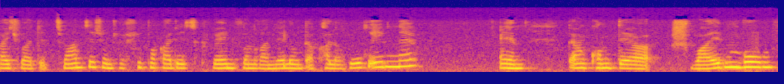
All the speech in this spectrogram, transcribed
Reichweite 20 und Verfügbarkeit ist Quellen von Ranelle und Akala Hochebene. Ähm, dann kommt der Schwalbenbogen,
